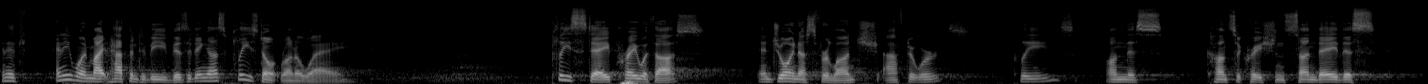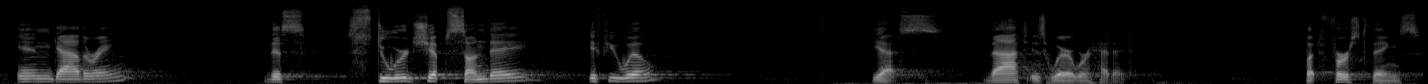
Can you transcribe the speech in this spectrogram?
And if anyone might happen to be visiting us, please don't run away. Please stay, pray with us, and join us for lunch afterwards, please, on this Consecration Sunday, this ingathering, this Stewardship Sunday, if you will. Yes, that is where we're headed. But first things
